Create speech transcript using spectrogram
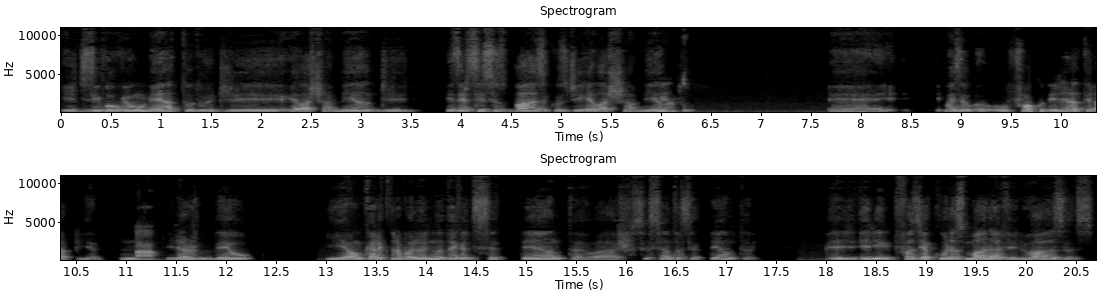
ele desenvolveu um método de relaxamento, de exercícios básicos de relaxamento. É, mas o, o, foco dele era a terapia. Ah. Ele era judeu e é um cara que trabalhou na década de 70, eu acho, 60, 70. Ele, ele fazia curas maravilhosas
